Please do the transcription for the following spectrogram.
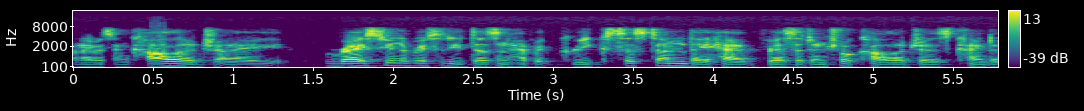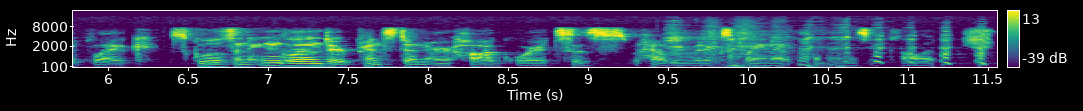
when I was in college I Rice University doesn't have a Greek system. They have residential colleges, kind of like schools in England or Princeton or Hogwarts, is how we would explain it when I was in college.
